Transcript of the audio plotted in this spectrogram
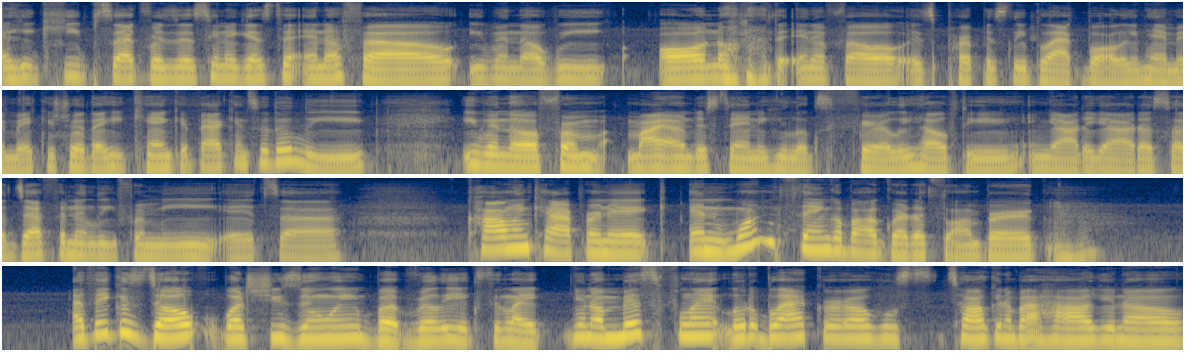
And he keeps like resisting against the NFL, even though we all know that the NFL is purposely blackballing him and making sure that he can't get back into the league. Even though, from my understanding, he looks fairly healthy and yada yada. So definitely for me, it's uh, Colin Kaepernick. And one thing about Greta Thunberg, I think it's dope what she's doing, but really it's like, you know, Miss Flint, little black girl who's talking about how, you know,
